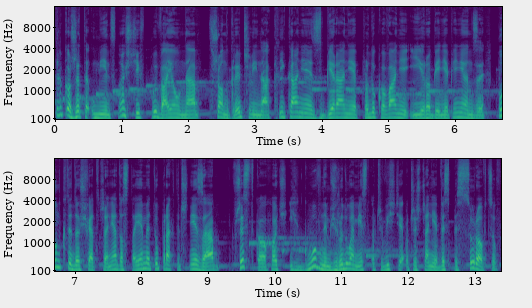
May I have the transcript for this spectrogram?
Tylko, że te umiejętności wpływają na trzon gry, czyli na klikanie, zbieranie, produkowanie i robienie pieniędzy. Punkty doświadczenia dostajemy tu praktycznie za wszystko, choć ich głównym źródłem jest oczywiście oczyszczanie wyspy z surowców.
